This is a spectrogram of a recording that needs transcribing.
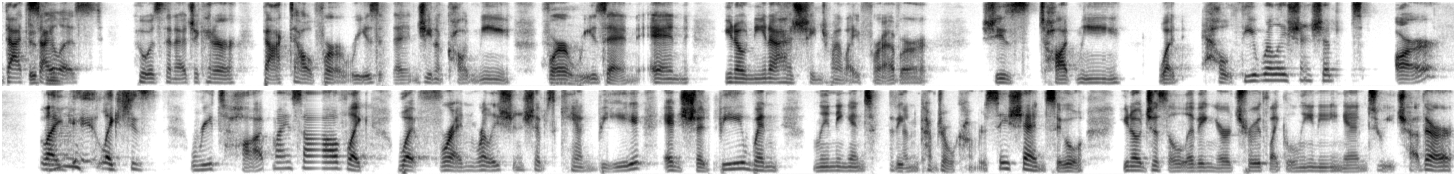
That Isn't- stylist who was an educator backed out for a reason. Gina called me for a mm-hmm. reason. And, you know, Nina has changed my life forever. She's taught me what healthy relationships are. Like, mm. eh, like she's retaught myself like what friend relationships can be and should be when leaning into the uncomfortable conversation to you know just living your truth like leaning into each other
